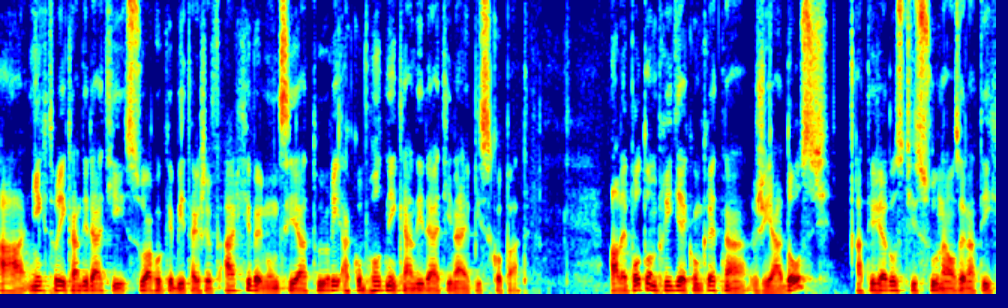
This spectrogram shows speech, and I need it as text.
A niektorí kandidáti sú ako keby takže v archíve nunciatúry ako vhodní kandidáti na episkopát. Ale potom príde konkrétna žiadosť a tie žiadosti sú naozaj na tých,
